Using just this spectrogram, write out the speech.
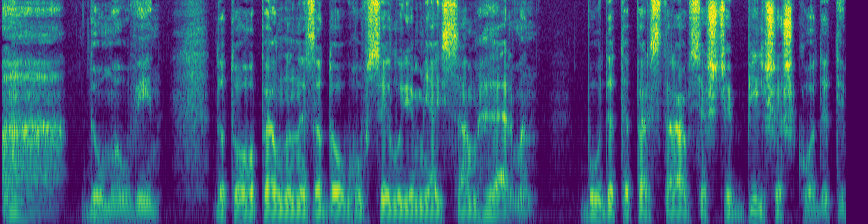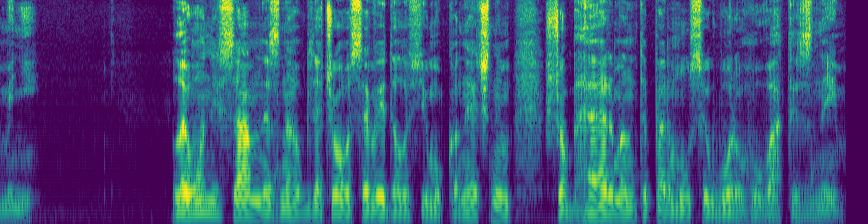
А, думав він. До того, певно, незадовго всилує м'я й сам Герман. Буде тепер старався ще більше шкодити мені. Леон і сам не знав, для чого це видалось йому конечним, щоб Герман тепер мусив ворогувати з ним.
